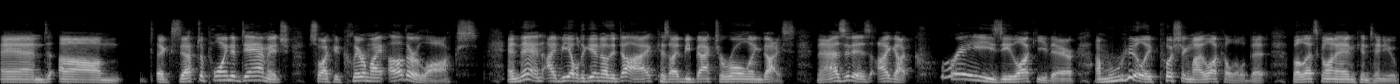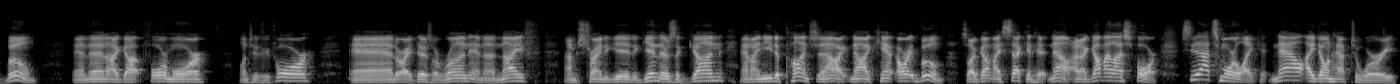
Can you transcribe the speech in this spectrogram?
and um, accept a point of damage so I could clear my other locks, and then I'd be able to get another die because I'd be back to rolling dice. Now, as it is, I got crazy lucky there. I'm really pushing my luck a little bit, but let's go on ahead and continue. Boom. And then I got four more. One, two, three, four. And all right, there's a run and a knife. I'm just trying to get it again. There's a gun and I need a punch. Now I now I can't. All right, boom. So I've got my second hit now, and I got my last four. See, that's more like it. Now I don't have to worry.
